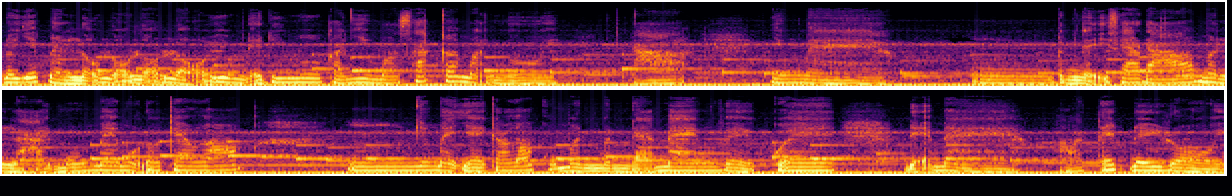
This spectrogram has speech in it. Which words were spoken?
Đôi dép mà lỗ lỗ lỗ lỗ dùng để đi mưa có nhiều màu sắc á mọi người. Đó nhưng mà um, mình nghĩ sau đó mình lại muốn mang một đôi cao gót. Nhưng mà giày cao gót của mình mình đã mang về quê để mà uh, tết đi rồi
